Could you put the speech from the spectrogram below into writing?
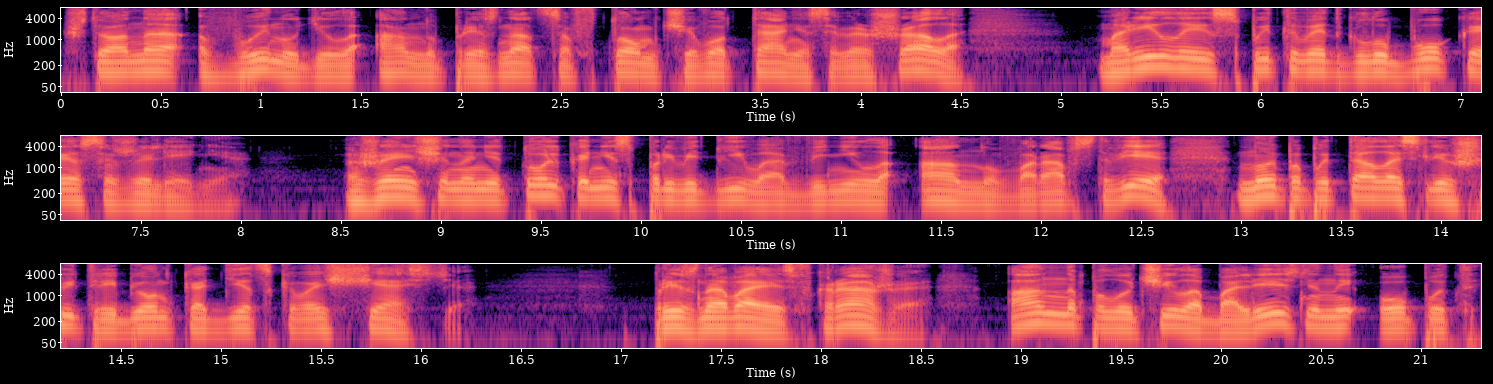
что она вынудила Анну признаться в том, чего Таня совершала, Марилла испытывает глубокое сожаление. Женщина не только несправедливо обвинила Анну в воровстве, но и попыталась лишить ребенка детского счастья. Признаваясь в краже, Анна получила болезненный опыт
